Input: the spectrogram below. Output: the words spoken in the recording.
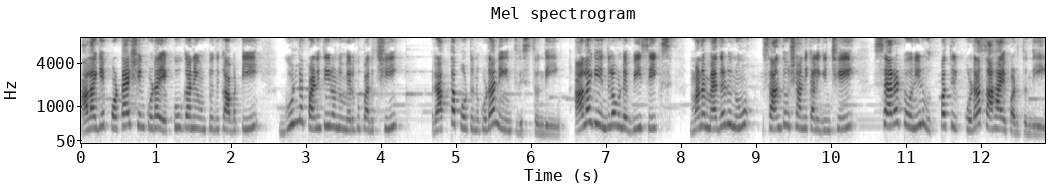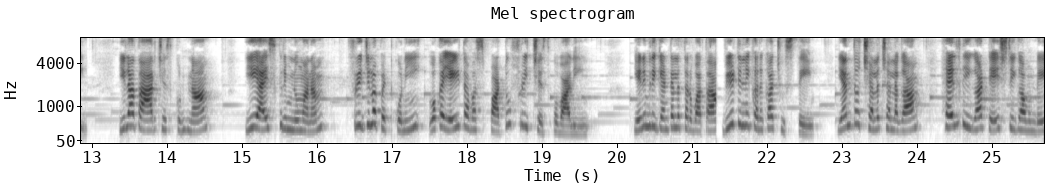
అలాగే పొటాషియం కూడా ఎక్కువగానే ఉంటుంది కాబట్టి గుండె పనితీరును మెరుగుపరిచి రక్తపోటును కూడా నియంత్రిస్తుంది. అలాగే ఇందులో ఉండే బి సిక్స్ మన మెదడును సంతోషాన్ని కలిగించే సెరటోనిన్ ఉత్పత్తికి కూడా సహాయపడుతుంది. ఇలా తయారు చేసుకుంటున్నాం. ఈ ఐస్ క్రీమ్ను మనం ఫ్రిడ్జ్లో పెట్టుకొని ఒక ఎయిట్ అవర్స్ పాటు ఫ్రిడ్జ్ చేసుకోవాలి. ఎనిమిది గంటల తర్వాత వీటిని కనుక చూస్తే ఎంతో చల్లచల్లగా హెల్తీగా టేస్టీగా ఉండే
